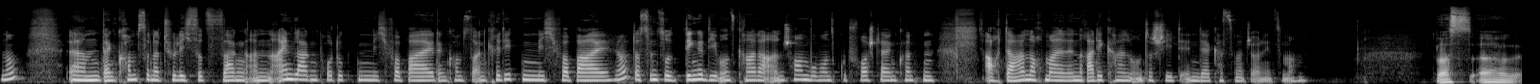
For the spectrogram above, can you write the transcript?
Ne? Ähm, dann kommst du natürlich sozusagen an Einlagenprodukten nicht vorbei, dann kommst du an Krediten nicht vorbei. Ja? Das sind so Dinge, die wir uns gerade anschauen, wo wir uns gut vorstellen könnten, auch da nochmal einen radikalen Unterschied in der Customer Journey zu machen. Du hast äh,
